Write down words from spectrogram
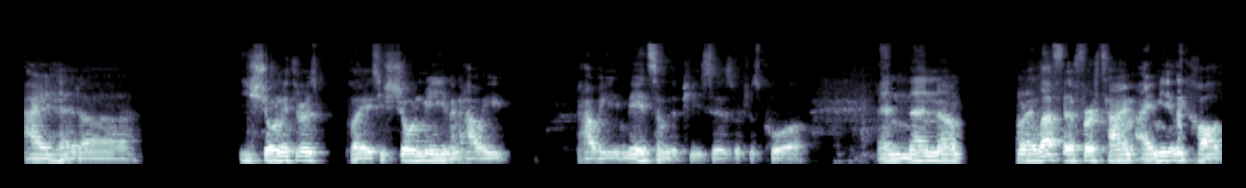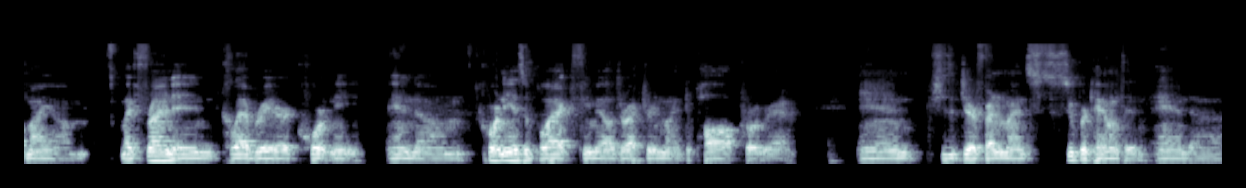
i had uh he showed me through his place he showed me even how he how he made some of the pieces, which was cool. And then um, when I left for the first time, I immediately called my um, my friend and collaborator Courtney, and um, Courtney is a black female director in my DePaul program, and she's a dear friend of mine, super talented. And uh,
